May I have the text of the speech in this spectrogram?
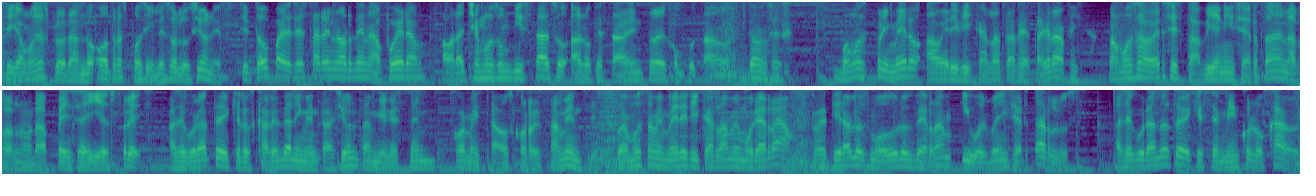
Sigamos explorando otras posibles soluciones. Si todo parece estar en orden afuera, ahora echemos un vistazo a lo que está dentro del computador. Entonces, vamos primero a verificar la tarjeta gráfica. Vamos a ver si está bien insertada en la ranura PCI Express. Asegúrate de que los cables de alimentación también estén conectados correctamente. Podemos también verificar la memoria RAM. Retira los módulos de RAM y vuelve a insertarlos asegurándote de que estén bien colocados.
